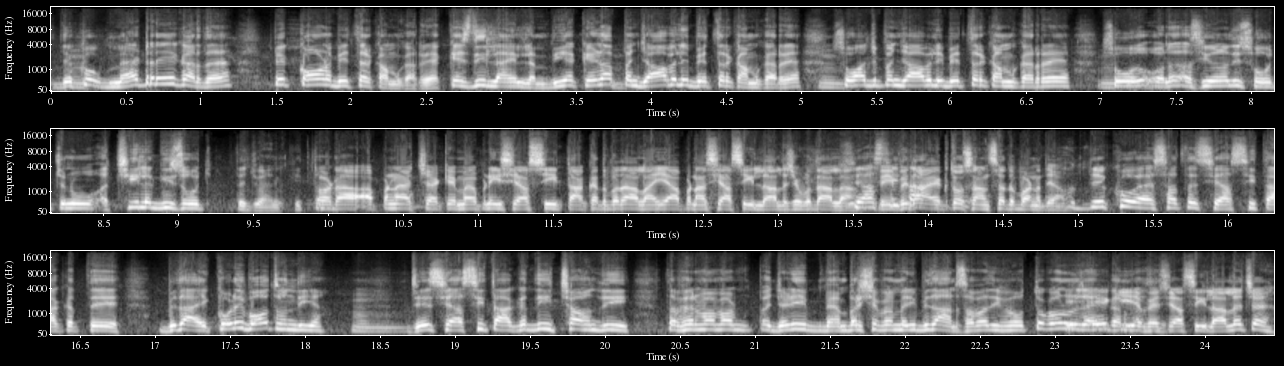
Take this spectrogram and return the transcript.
ਦੇਖੋ ਮੈਟਰ ਇਹ ਕਰਦਾ ਕਿ ਕੌਣ ਬਿਹਤਰ ਕੰਮ ਕਰ ਰਿਹਾ ਕਿਸ ਦੀ ਲਾਈਨ ਲੰਬੀ ਹੈ ਕਿਹੜਾ ਪੰਜਾਬ ਲਈ ਬਿਹਤਰ ਕੰਮ ਕਰ ਰਿਹਾ। ਸੋ ਅੱਜ ਪੰਜਾਬ ਲਈ ਬਿਹਤਰ ਕੰਮ ਕਰ ਰਿਹਾ ਸੋ ਅਸੀਂ ਉਹਨਾਂ ਦੀ ਸੋਚ ਨੂੰ ਅੱਛੀ ਲੱਗੀ ਸੋਚ ਤੇ ਜੁਆਇਨ ਕੀਤਾ। ਤੁਹਾਡਾ ਆਪਣਾ ਅੱਛਾ ਕਿ ਮੈਂ ਆਪਣੀ ਸਿਆਸੀ ਤਾਕਤ ਵਧਾ ਲਾਂ ਜਾਂ ਆਪਣਾ ਸਿਆਸੀ ਲਾਲਚ ਵਧਾ ਲਾਂ ਵੀ ਵਿਧਾਇਕ ਤੋਂ ਸੰਸਦ ਬਣ ਜਾ ਦੇਖੋ ਐਸਾ ਤਾਂ ਸਿਆਸੀ ਤਾਕਤ ਤੇ ਵਿਧਾਇਕ ਕੋਲ ਹੀ ਬਹੁਤ ਹੁੰਦੀ ਆ। ਜੇ ਸਿਆਸੀ ਤਾਕਤ ਦੀ ਇੱਛਾ ਹੁੰਦੀ ਤਾਂ ਫਿਰ ਮੈਂ ਜਿਹੜੀ ਮੈਂਬਰਸ਼ਿਪ ਹੈ ਮੇਰੀ ਵਿਧਾਨ ਸਭਾ ਦੀ ਉਹ ਤੋਂ ਕੌਣ ਇਹ ਰਿਜ਼ਾਈਨ ਕੀ ਹੈ ਫਿਰ? ਸਿਆਸੀ ਲਾਲਚ ਹੈ?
